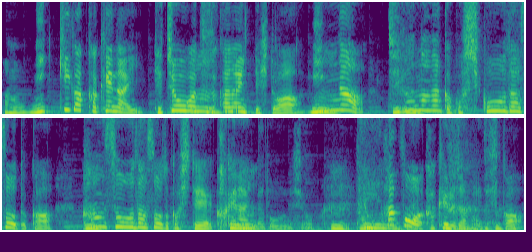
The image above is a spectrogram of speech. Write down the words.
あの日記が書けない手帳が続かないって人は、みんな自分のなんかこう思考を出そうとか、感想を出そうとかして書けないんだと思うんですよ。でも過去は書けるじゃないですか。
